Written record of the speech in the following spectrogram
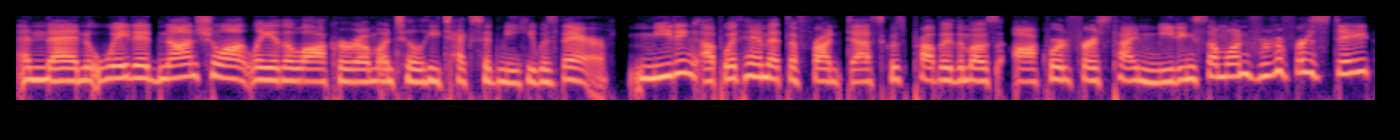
and then waited nonchalantly in the locker room until he texted me he was there. Meeting up with him at the front desk was probably the most awkward first time meeting someone for a first date.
